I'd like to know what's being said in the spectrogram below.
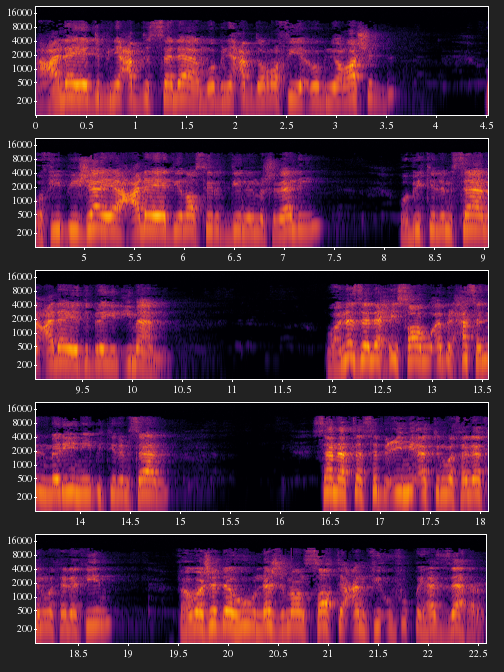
على يد ابن عبد السلام وابن عبد الرفيع وابن راشد وفي بجاية على يد ناصر الدين المشذالي وبتلمسان على يد بني الإمام. ونزل حصار أبي الحسن المريني بتلمسان سنة سبعمائة وثلاث وثلاثين فوجده نجما ساطعا في أفقها الزاهر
